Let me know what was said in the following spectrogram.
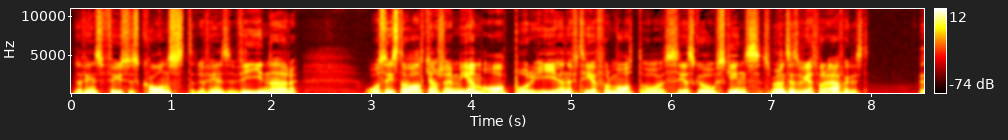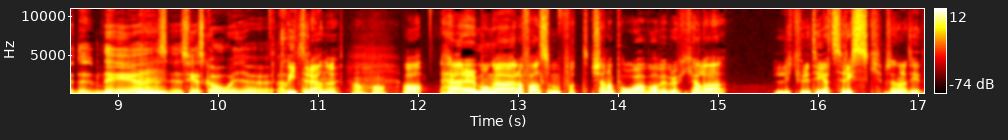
det finns fysisk konst, det finns viner och sist av allt kanske memapor i NFT-format och CSGO-skins som jag inte ens vet vad det är faktiskt. Det, är, CSGO är ju... Skit i det nu. Jaha. Ja, här är det många i alla fall som fått känna på vad vi brukar kalla likviditetsrisk på senare tid.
